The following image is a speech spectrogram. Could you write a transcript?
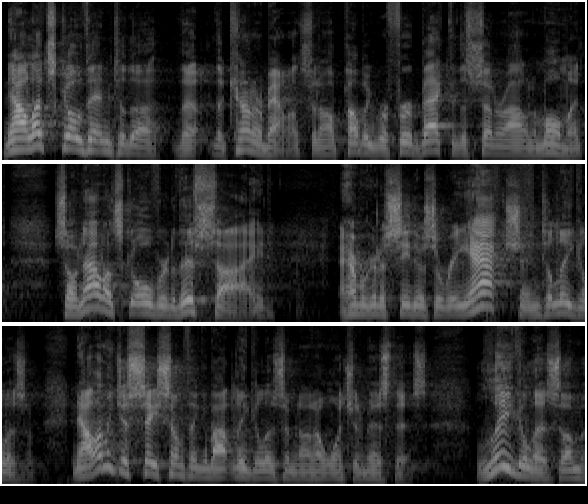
Now let's go then to the, the, the, counterbalance, and I'll probably refer back to the center aisle in a moment. So now let's go over to this side, and we're going to see there's a reaction to legalism. Now let me just say something about legalism, and I don't want you to miss this. Legalism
